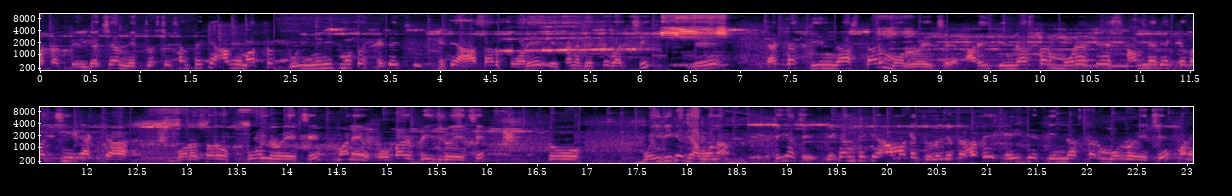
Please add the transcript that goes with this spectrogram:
অর্থাৎ বেলগাছিয়া মেট্রো স্টেশন থেকে আমি মাত্র দুই মিনিট মতো হেঁটে হেঁটে আসার পরে এখানে দেখতে পাচ্ছি যে একটা তিন রাস্তার মোড় রয়েছে। আর এই তিন রাস্তার মোড়েতে সামনে দেখতে পাচ্ছি একটা বড় সড়ো পোল রয়েছে মানে ওভারব্রিজ রয়েছে। তো ওই দিকে যাব না, ঠিক আছে? এখান থেকে আমাকে চলে যেতে হবে, এই যে তিন রাস্তার মোড় রয়েছে মানে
